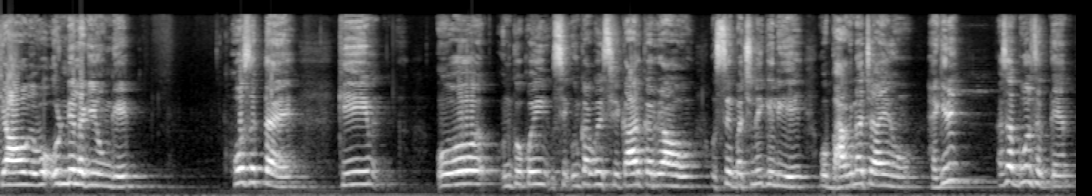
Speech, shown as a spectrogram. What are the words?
क्या होगा, वो उड़ने लगे होंगे। हो सकता है कि वो उनको कोई उनका कोई शिकार कर रहा हो, उससे बचने के लिए वो भागना चाहे हो। है कि नहीं? ऐसा बोल सकते हैं।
